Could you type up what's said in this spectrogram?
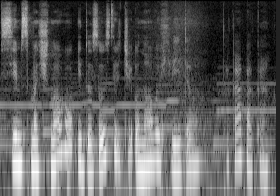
Всім смачного і до зустрічі у нових відео. Пока-пока!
